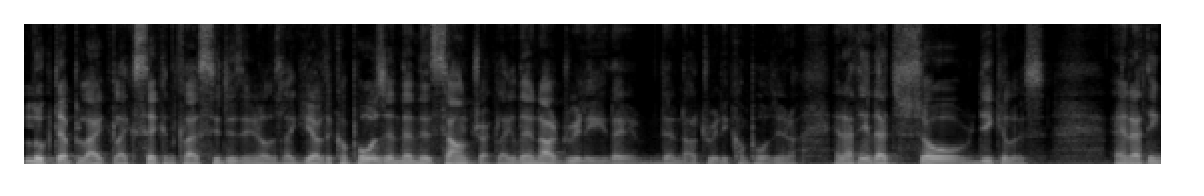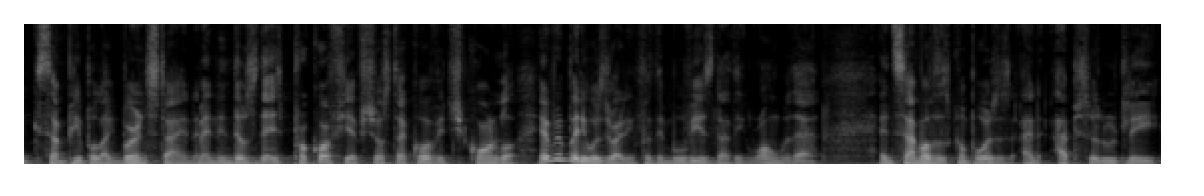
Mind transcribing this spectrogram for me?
looked up like like second class citizens. You know, it's like you have the composer and then the soundtrack. Like they're not really they they're not really composers. You know, and I think that's so ridiculous. And I think some people like Bernstein, and in those days, Prokofiev, Shostakovich, Korngold, everybody was writing for the movies, nothing wrong with that. And some of those composers, and absolutely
